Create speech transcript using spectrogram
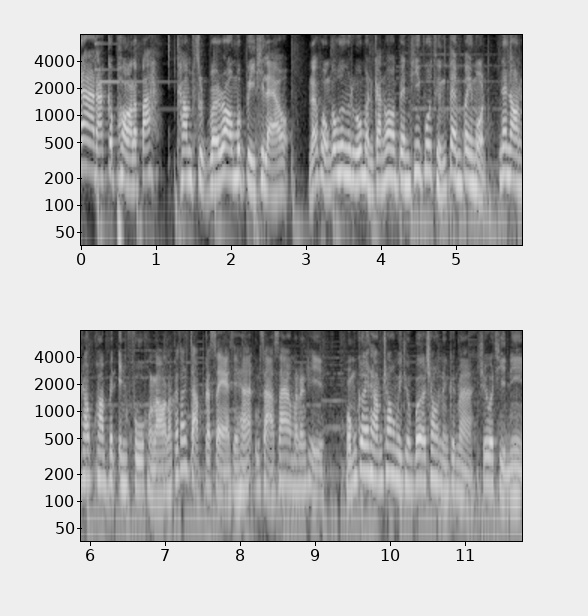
น่ารักก็พอละปะคำสุดไวรัลเมื่อปีที่แล้ว แล้วผมก็เพิ่งรู้เหมือนกันว่ามันเป็นที่พูดถึงเต็มไปหมด แน่นอนครับความเป็นอินฟูของเราเราก็ต้องจับกระแสสิฮะ อุตสาห์สร้างมาทั้งที ผมเคยทำช่องวีทูเบอร์ช่องหนึ่งขึ้นมา ชื่อว่าทีนี่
